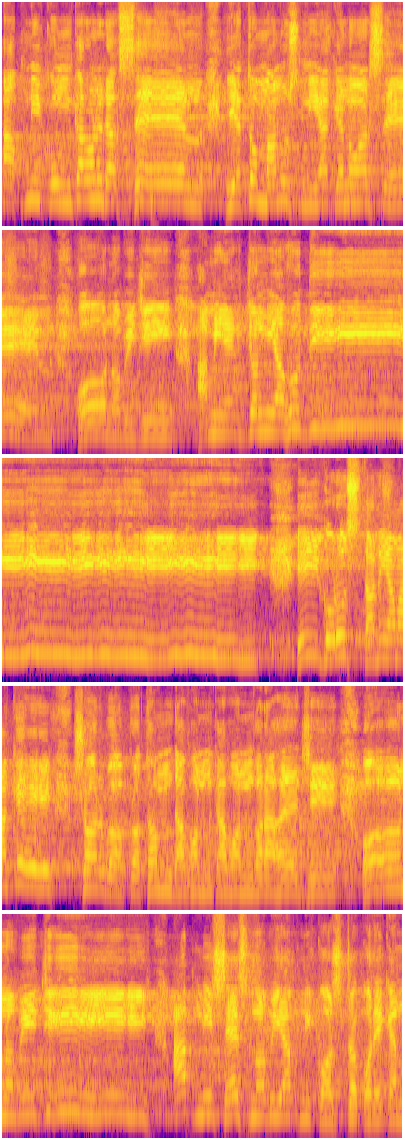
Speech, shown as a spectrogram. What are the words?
আপনি কোন কারণে ডাকছেন? এত মানুষ নিয়া কেন আসছেন? ও নবীজি, আমি একজন ইয়াহুদি। গোরস্থানে আমাকে সর্বপ্রথম দাফন গাবন করা হয়েছে। ও নবীজি, আপনি শেষ নবী, আপনি কষ্ট করে কেন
